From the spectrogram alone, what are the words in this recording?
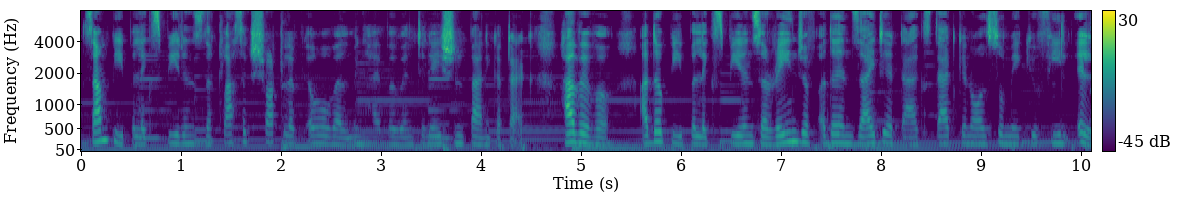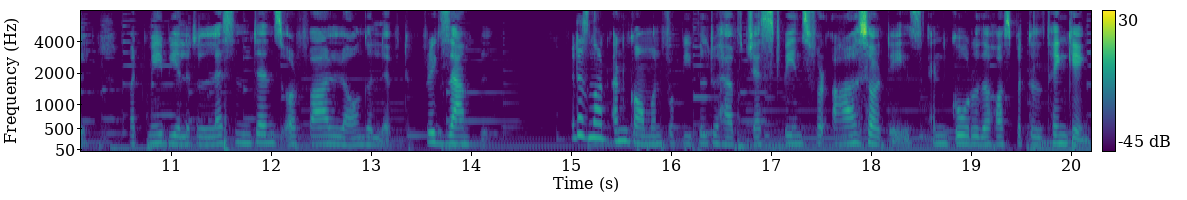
Some people experience the classic short lived overwhelming hyperventilation panic attack. However, other people experience a range of other anxiety attacks that can also make you feel ill, but may be a little less intense or far longer lived. For example, it is not uncommon for people to have chest pains for hours or days and go to the hospital thinking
